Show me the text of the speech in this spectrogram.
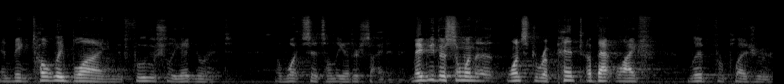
and being totally blind and foolishly ignorant of what sits on the other side of it. Maybe there's someone that wants to repent of that life, live for pleasure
